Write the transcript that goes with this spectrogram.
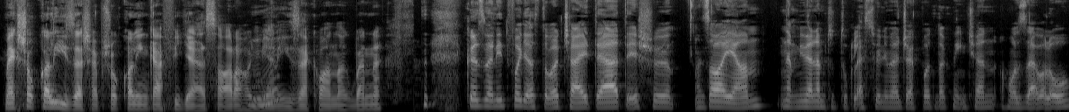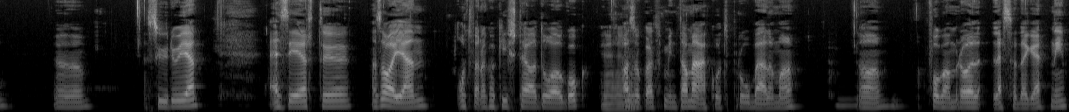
meg sokkal ízesebb, sokkal inkább figyelsz arra, hogy milyen Mhm. ízek vannak benne. Közben itt fogyasztom a csájteát, és az aljam, nem, mivel nem tudtuk leszűrni, mert jackpotnak nincsen hozzávaló ö, szűrője, ezért az alján ott vannak a kis tea dolgok, Uh-huh. azokat, mint a mákot próbálom a, a fogamról leszedegetni.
